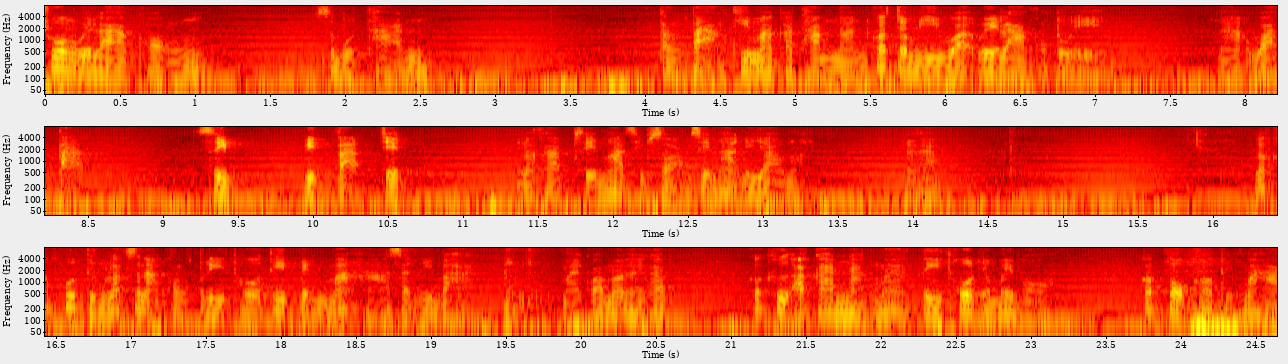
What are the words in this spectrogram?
ช่วงเวลาของ สมุดฐานต่างๆ ที่มากระทำนั้นก็จะมีเวลาของตัวเองนะวาตะ10 ปิตตะ7นะครับเสมหะ12 เสมหะนี่ยาวหน่อยนะครับ แล้วก็พูดถึงลักษณะของตรีโทษที่เป็นมหาสันนิบาตหมายความว่าไงครับ ก็คืออาการหนักมากตีโทษยังไม่พอ ก็ตกเข้าถึงมหา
